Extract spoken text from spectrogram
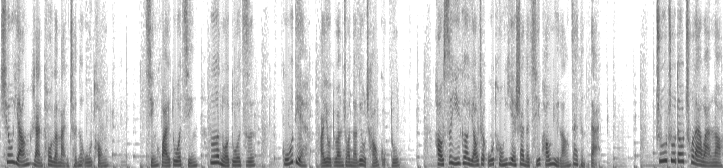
秋阳染透了满城的梧桐。秦淮多情，婀娜多姿，古典而又端庄的六朝古都，好似一个摇着梧桐叶扇的旗袍女郎在等待。猪猪都出来玩了，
